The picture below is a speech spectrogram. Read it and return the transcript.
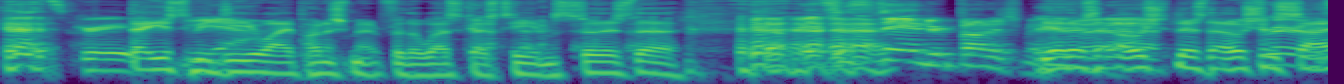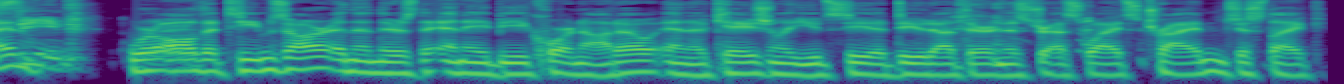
That's great. That used to be Yeah. DUI punishment for the West Coast teams. So there's the it's a standard punishment. yeah, there's but, an uh, ocean, there's the ocean side seen. where all the teams are, and then there's the NAB Coronado, and occasionally you'd see a dude out there in his dress whites trident, just like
